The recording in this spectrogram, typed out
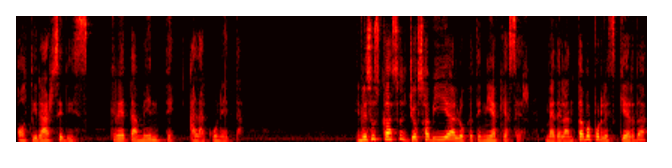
o tirarse discretamente a la cuneta. En esos casos yo sabía lo que tenía que hacer. Me adelantaba por la izquierda,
